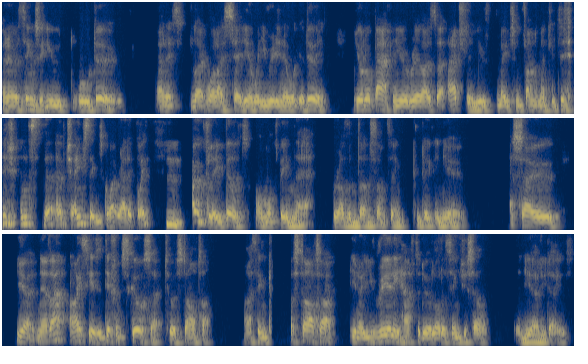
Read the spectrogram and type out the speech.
And there are things that you will do. And it's like what I said, you know, when you really know what you're doing you'll look back and you'll realize that actually you've made some fundamental decisions that have changed things quite radically. Hmm. Hopefully, built on what's been there rather than done something completely new. So, yeah, now that I see as a different skill set to a startup. I think a startup, you know, you really have to do a lot of things yourself in the early days.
